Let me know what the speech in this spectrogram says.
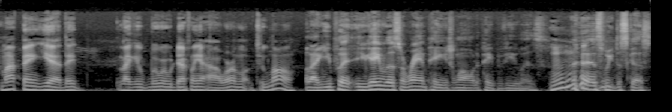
My thing, yeah, they like it, we were definitely an hour too long. Like you put, you gave us a rampage along with the pay per view as Mm-hmm. as we discussed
